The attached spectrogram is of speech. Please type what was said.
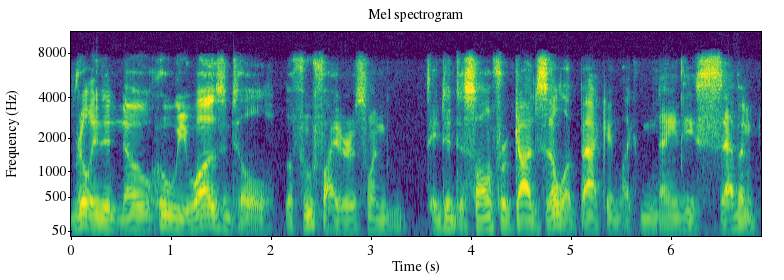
really didn't know who he was until the Foo Fighters when they did the song for Godzilla back in like '97.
